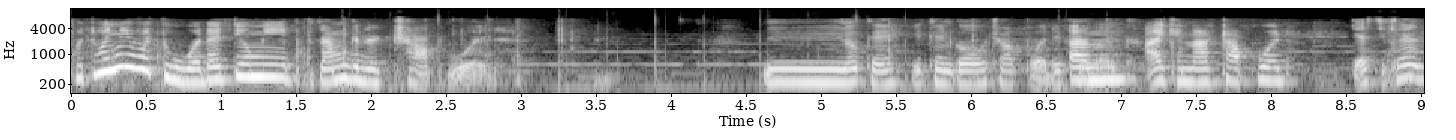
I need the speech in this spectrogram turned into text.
What do we need with the wood I do me? Because I'm gonna chop wood. mm, okay. You can go chop wood if you Um, like. I cannot chop wood. Yes, you can.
